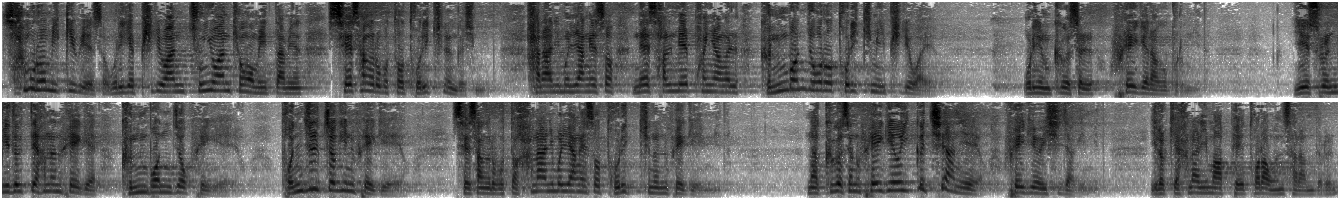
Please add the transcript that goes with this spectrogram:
참으로 믿기 위해서 우리에게 필요한 중요한 경험이 있다면 세상으로부터 돌이키는 것입니다. 하나님을 향해서 내 삶의 방향을 근본적으로 돌이킴이 필요해요. 우리는 그것을 회개라고 부릅니다. 예수를 믿을 때 하는 회개, 근본적 회개예요. 본질적인 회개예요. 세상으로부터 하나님을 향해서 돌이키는 회개입니다. 나 그것은 회개의 끝이 아니에요. 회개의 시작입니다. 이렇게 하나님 앞에 돌아온 사람들은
